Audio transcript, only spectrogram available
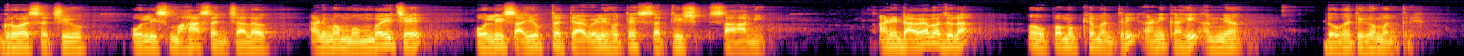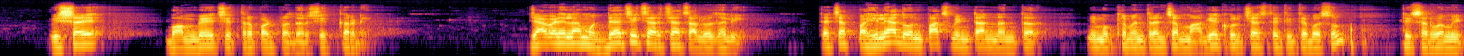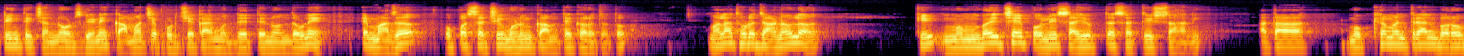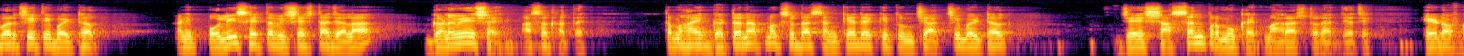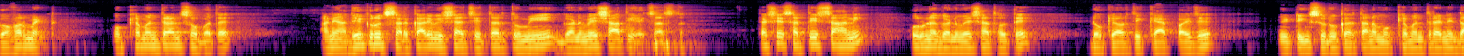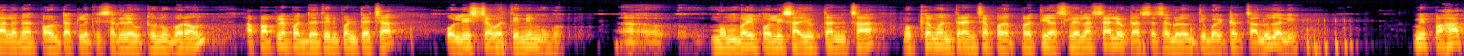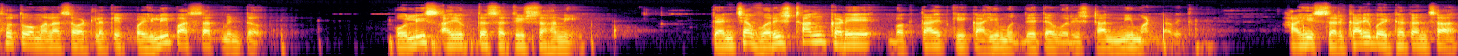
गृहसचिव पोलीस महासंचालक आणि मग मुंबईचे पोलीस आयुक्त त्यावेळी होते सतीश सहानी. आणि डाव्या बाजूला मग उपमुख्यमंत्री आणि काही अन्य दोघं तिघं मंत्री. विषय बॉम्बे चित्रपट प्रदर्शित करणे. ज्या वेळेला मुद्द्याची चर्चा चालू झाली त्याच्या पहिल्या दोन पाच मिनिटांनंतर मी मुख्यमंत्र्यांच्या मागे खुर्ची असते तिथे बसून ती सर्व मीटिंग तिच्या नोट्स घेणे कामाचे पुढचे काय मुद्दे ते नोंदवणे हे माझं उपसचिव म्हणून काम ते करत होतो. मला थोडं जाणवलं की मुंबईचे पोलीस आयुक्त सतीश सहानी आता मुख्यमंत्र्यांबरोबरची ती बैठक आणि पोलीस हे तर विशेषतः ज्याला गणवेश आहे असं खात आहे तर मग हा एक घटनात्मक सुद्धा संकेत आहे की तुमची आजची बैठक जे शासन प्रमुख आहेत महाराष्ट्र राज्याचे हेड ऑफ गव्हर्नमेंट मुख्यमंत्र्यांसोबत आहे आणि अधिकृत सरकारी विषयाची तर तुम्ही गणवेशात यायचं असतं. तसे सतीश सहानी पूर्ण गणवेशात होते. डोक्यावरती कॅप पाहिजे. मीटिंग सुरू करताना मुख्यमंत्र्यांनी दालनात पाऊल टाकलं की सगळे उठून उभं राहून आपापल्या पद्धतीने पण त्याच्यात पोलीसच्या वतीने मुंबई पोलीस आयुक्तांचा मुख्यमंत्र्यांच्या प प्रती असलेला सॅल्यूट असं सगळं ती बैठक चालू झाली. मी पाहत होतो मला असं वाटलं की एक पहिली पाच सात मिनटं पोलीस आयुक्त सतीश सहानी त्यांच्या वरिष्ठांकडे बघतायत की काही मुद्दे त्या वरिष्ठांनी मांडावेत. हाही सरकारी बैठकांचा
